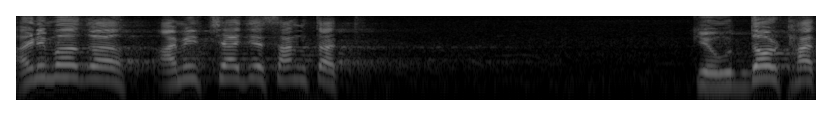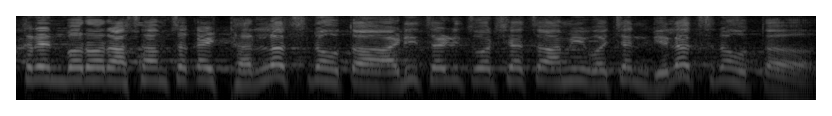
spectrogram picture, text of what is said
आणि मग अमित शहा जे सांगतात की उद्धव ठाकरेंबरोबर असं आमचं काही ठरलंच नव्हतं. अडीच अडीच वर्षाचं आम्ही वचन दिलंच नव्हतं.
